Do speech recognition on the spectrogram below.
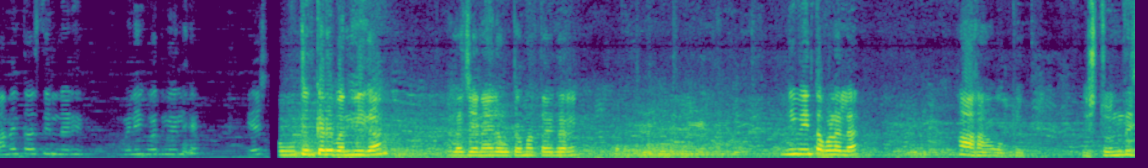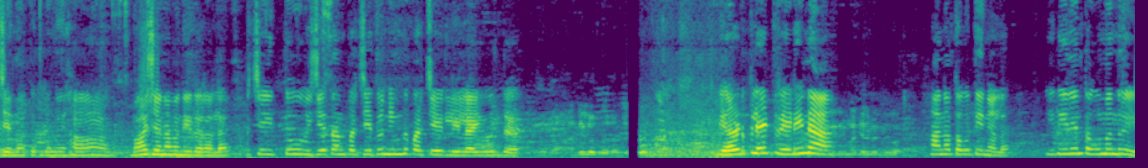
ಆಮೇಲೆ ತೋರಿಸ್ತೀನಿ ನಡಿ. ಮನೆಗೆ ಹೋದ್ಮೇಲೆ ಎಷ್ಟು ಊಟದ ಕಡೆ ಬಂದ್ವಿ ಈಗ. ಎಲ್ಲ ಜನ ಎಲ್ಲ ಊಟ ಮಾಡ್ತಾ ಇದ್ದಾರೆ. ನೀವೇನು ತಗೊಳ್ಳಲ್ಲ ಹಾಂ ಹಾಂ ಓಕೆ. ಎಷ್ಟೊಂದು ಜನ ಕುತ್ಕೊಂಡು, ಹಾ ಬಹಳ ಜನ ಬಂದಿದಾರಲ್ಲ. ಪರಿಚಯ ಇತ್ತು, ವಿಜೇತಾನ್ ಪರಿಚಯ ಇತ್ತು, ನಿಮ್ದು ಪರಿಚಯ ಇರಲಿಲ್ಲ ಇವ್ರದ. ಎರಡು ಪ್ಲೇಟ್ ರೆಡಿನಾ? ಹಾ, ನಾ ತಗೋತೀನಲ್ಲ. ಇದೇನೇನ್ ತಗೊಂಬಂದ್ರಿ?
